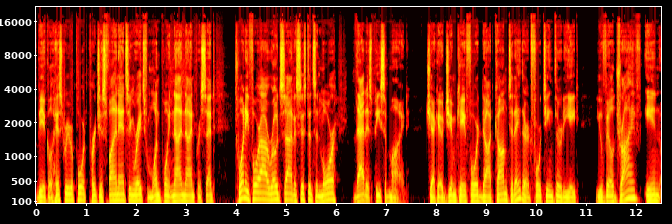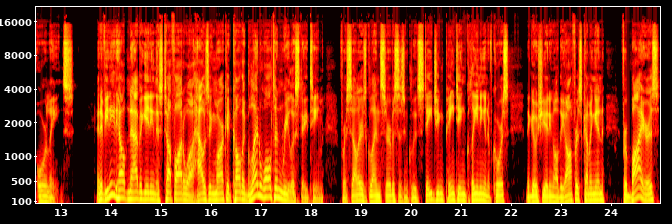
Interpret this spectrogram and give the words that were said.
vehicle history report, purchase financing rates from 1.99%, 24 hour roadside assistance, and more. That is peace of mind. Check out jimkford.com today. They're at 1438 Youville Drive in Orleans. And if you need help navigating this tough Ottawa housing market, call the Glen Walton Real Estate Team. For sellers, Glen's services include staging, painting, cleaning, and of course, negotiating all the offers coming in. For buyers,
